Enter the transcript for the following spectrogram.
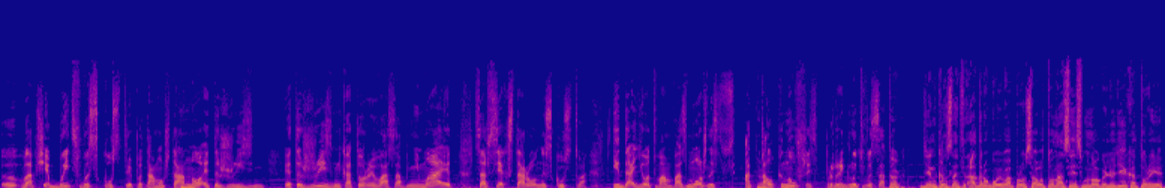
э, вообще быть в искусстве, потому что оно это жизнь. Это жизнь, которая вас обнимает со всех сторон искусства и дает вам возможность, оттолкнувшись, прыгнуть в высоту. Так, Дин Константин, а другой вопрос. А вот у нас есть много людей, которые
